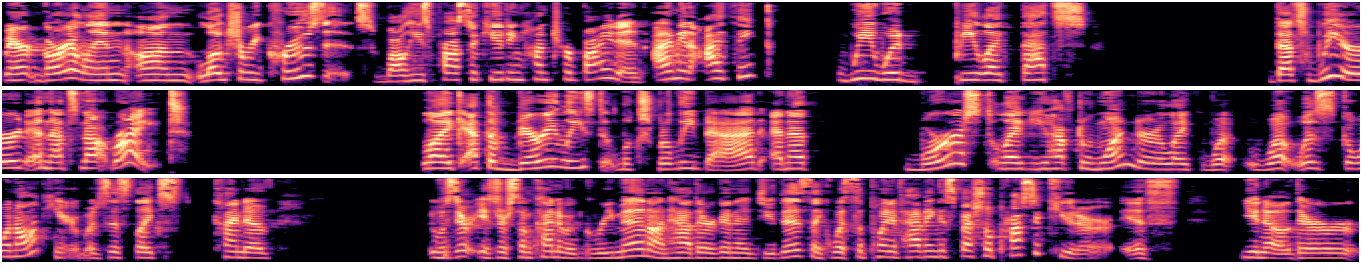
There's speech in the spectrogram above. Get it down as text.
Merrick Garland on luxury cruises while he's prosecuting Hunter Biden. I mean, I think we would be like, that's, that's weird and that's not right. Like at the very least, it looks really bad. And at worst, like you have to wonder, like what, what was going on here? Was this like kind of was there is there some kind of agreement on how they're going to do this? Like what's the point of having a special prosecutor if you know they're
